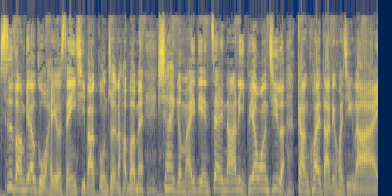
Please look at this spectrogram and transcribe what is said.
私房标股，还有三一七八公准的好朋友们，下一个买点在哪里？不要忘记了，赶快打电话进来。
